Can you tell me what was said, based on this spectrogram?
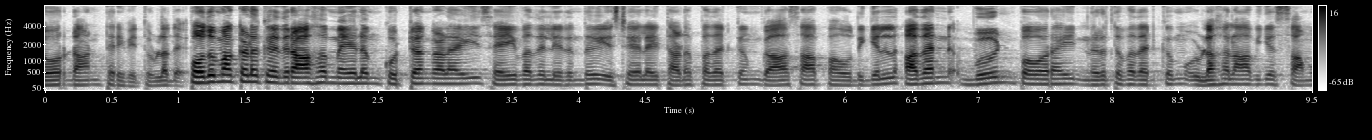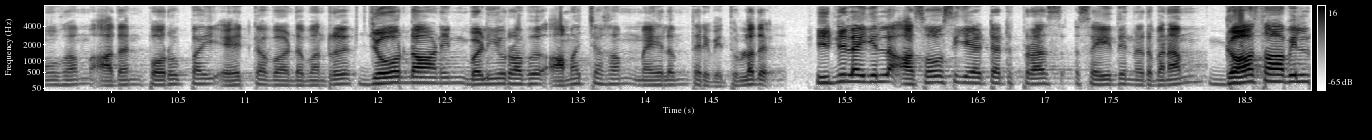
ஜோர்டான் தெரிவித்துள்ளது. பொதுமக்களுக்கு எதிராக மேலும் குற்றங்களை செய்வதிலிருந்து இஸ்ரேலை தடுப்பதற்கும் காசா பகுதியில் அதன் வீண் போரை நிறுத்துவதற்கும் உலகளாவிய சமூகம் அதன் பொறுப்பை ஏற்க வேண்டும் என்று ஜோர்டானின் வெளியுறவு அமைச்சகம் மேலும் தெரிவித்துள்ளது. இந்நிலையில் அசோசியேட்டட் பிரஸ் செய்தி நிறுவனம் காசாவில்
